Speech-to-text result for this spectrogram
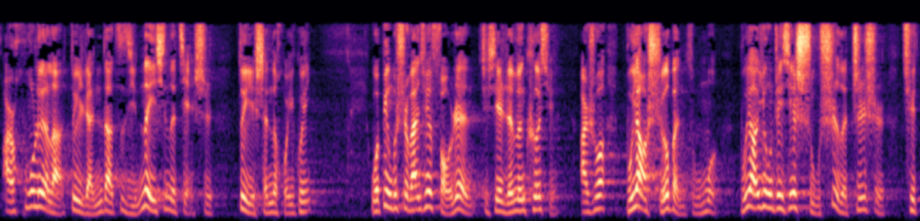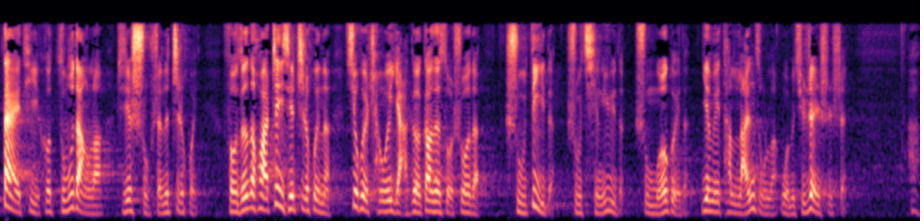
而忽略了对人的自己内心的检视、对神的回归。我并不是完全否认这些人文科学，而说不要舍本逐末，不要用这些属世的知识去代替和阻挡了这些属神的智慧，否则的话，这些智慧呢就会成为雅各刚才所说的属地的、属情欲的、属魔鬼的，因为它拦阻了我们去认识神。啊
